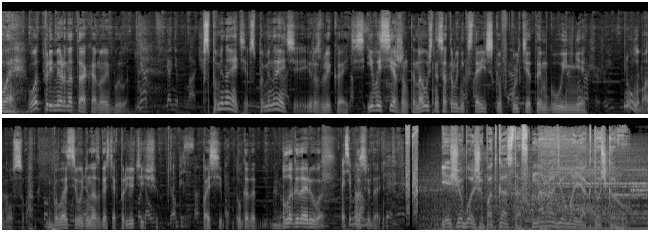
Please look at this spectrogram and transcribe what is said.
Ой, вот примерно так оно и было. Вспоминайте, вспоминайте и развлекайтесь. Ива Серженко, научный сотрудник исторического факультета МГУ имени ну, Ломоносова. Была сегодня у нас в гостях. Придете еще? Спасибо. Благодар... Благодарю вас. Спасибо До вам. свидания. Еще больше подкастов на радиомаяк.ру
